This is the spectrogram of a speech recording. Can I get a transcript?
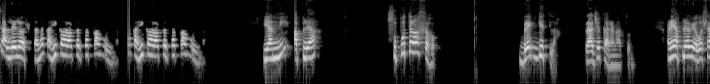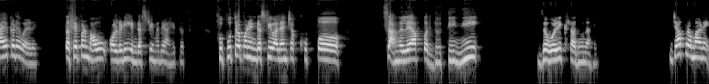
चाललेलं असताना काही काळाकरता का होईना? काही काळाकरता का होईना? यांनी आपल्या सुपुत्रासह ब्रेक घेतला राजकारणातून. आणि आपल्या व्यवसायाकडे वळले. तसे पण भाऊ ऑलरेडी इंडस्ट्रीमध्ये आहेतच. सुपुत्र पण इंडस्ट्रीवाल्यांच्या खूप चांगल्या पद्धतीने जवळीक साधून आहे. ज्याप्रमाणे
